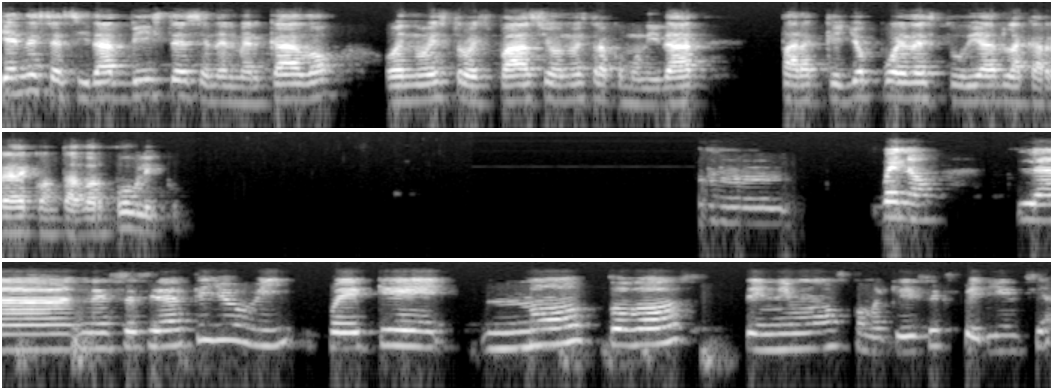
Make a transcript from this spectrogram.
¿Qué necesidad vistes en el mercado o en nuestro espacio, en nuestra comunidad, para que yo pueda estudiar la carrera de contador público? Mm, bueno, la necesidad que yo vi fue que no todos tenemos como que esa experiencia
